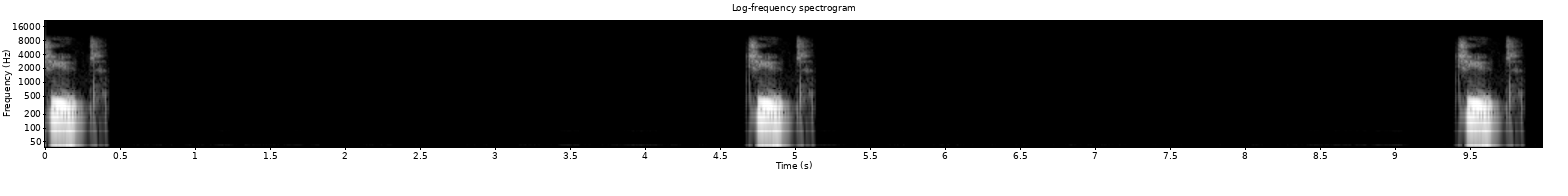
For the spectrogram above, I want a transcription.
jute. Jute. Jute.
